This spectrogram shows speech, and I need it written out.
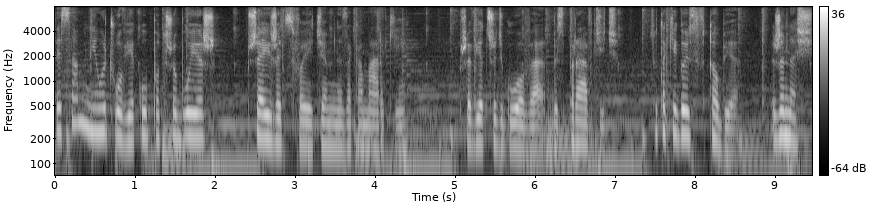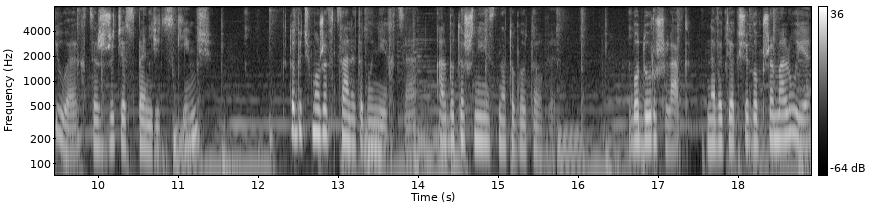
ty sam, miły człowieku, potrzebujesz przejrzeć swoje ciemne zakamarki, przewietrzyć głowę, by sprawdzić, co takiego jest w tobie, że na siłę chcesz życie spędzić z kimś, kto być może wcale tego nie chce, albo też nie jest na to gotowy. Bo durszlak, nawet jak się go przemaluje,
